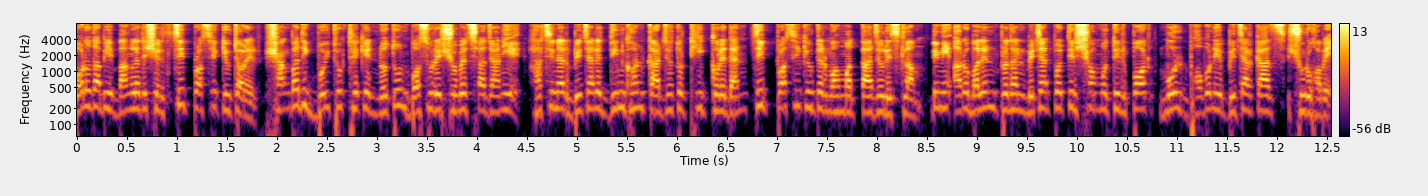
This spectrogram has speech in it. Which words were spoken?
বড় দাবি বাংলাদেশের চিফ প্রসিকিউটরের। সাংবাদিক বৈঠক থেকে নতুন বছরের শুভেচ্ছা জানিয়ে হাসিনার বিচারের দিনক্ষণ কার্যত ঠিক করে দেন চিফ প্রসিকিউটর মোহাম্মদ তাজুল ইসলাম। তিনি আরও বলেন, প্রধান বিচারপতির সম্মতির পর মূল ভবনে বিচার কাজ শুরু হবে।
